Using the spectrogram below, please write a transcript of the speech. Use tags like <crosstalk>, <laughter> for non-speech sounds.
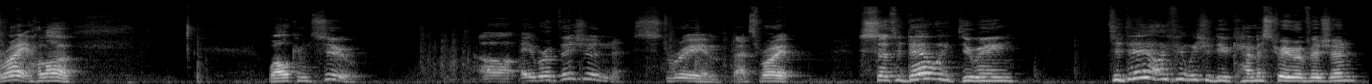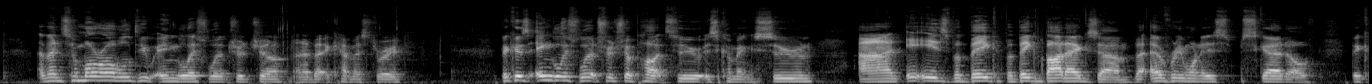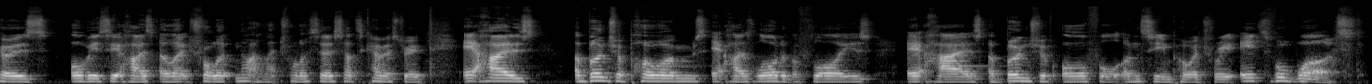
Right, hello. Welcome to uh, a revision stream. That's right. So today we're doing. Today I think we should do chemistry revision, and then tomorrow we'll do English literature and a bit of chemistry. Because English literature part two is coming soon, and it is the big, the big bad exam that everyone is scared of because obviously it has electrolysis, not electrolysis, that's chemistry. It has a bunch of poems, it has Lord of the Flies, it has a bunch of awful unseen poetry. It's the worst.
